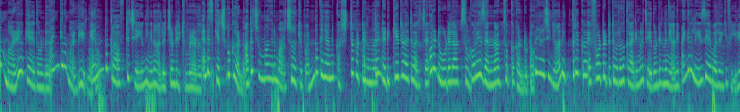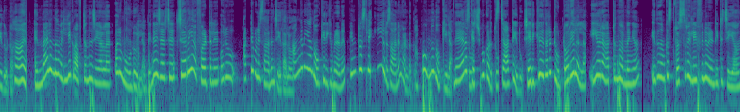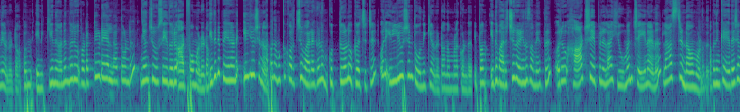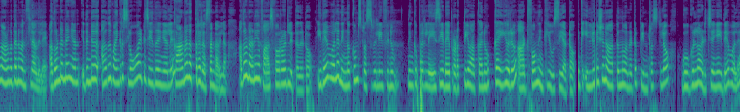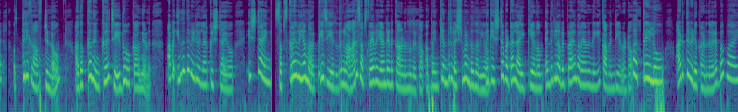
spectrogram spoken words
ഇന്ന് മഴയൊക്കെ ആയതുകൊണ്ട് ഭയങ്കര മടിയായിരുന്നു എന്ത് ക്രാഫ്റ്റ് ചെയ്യുമെന്ന് ഇങ്ങനെ ആലോചിച്ചോണ്ടിരിക്കുമ്പോഴാണ്? എന്റെ സ്കെച്ച് ബുക്ക് കണ്ടു. അത് ചുമ്മാ അങ്ങനെ മറിച്ചു നോക്കിയപ്പോൾ എന്തൊക്കെ ഞാൻ കഷ്ടപ്പെട്ടിരുന്നു ഡെഡിക്കേറ്റഡ് ആയിട്ട് വരച്ച കുറെ ഡൂഡൽ ആർട്സും കുറെ സെൻ ആർട്സും ഒക്കെ കണ്ടു അപ്പൊ ഞാൻ വെച്ചാൽ ഞാൻ ഇത്രയൊക്കെ എഫേർട്ട് ഇട്ടിട്ട് ഓരോന്ന് കാര്യങ്ങൾ ചെയ്തുകൊണ്ടിരുന്ന ഞാൻ ഭയങ്കര ലേസി ആയ പോലെ എനിക്ക് ഫീൽ ചെയ്തു കേട്ടോ. എന്തായാലും ഇന്ന് വലിയ ക്രാഫ്റ്റ് ഒന്നും ചെയ്യാനുള്ള ഒരു മൂഡും ഇല്ല. പിന്നെ വിചാരിച്ച് ചെറിയ എഫേർട്ടിൽ ഒരു അടിപൊളി സാധനം ചെയ്താലോ? അങ്ങനെ ഞാൻ നോക്കിയിരിക്കുമ്പോഴാണ് പിൻട്രസ്റ്റിൽ ഈ ഒരു സാധനം കണ്ടത്. അപ്പൊ ഒന്നും നോക്കിയില്ല. നേരെ സ്കെച്ച് ബുക്ക് എടുത്തു സ്റ്റാർട്ട് ചെയ്തു. ശരിക്കും ഇതൊരു ട്യൂട്ടോറിയൽ അല്ല. ഈ ഒരു ആർട്ട് എന്ന് പറഞ്ഞു ഇത് നമുക്ക് സ്ട്രെസ് റിലീഫിന് വേണ്ടിയിട്ട് ചെയ്യാവുന്നതാണ് കേട്ടോ അപ്പം എനിക്ക് ഞാനെന്നൊരു പ്രൊഡക്റ്റീവ് ഡേ അല്ലാത്തതുകൊണ്ട് ഞാൻ ചൂസ് ചെയ്ത ഒരു ആർട്ട് ഫോം ആണ് കേട്ടോ ഇതിന്റെ പേരാണ് ഇല്യൂഷൻ അപ്പൊ നമുക്ക് കുറച്ച് വരകളും കുത്തുകളും ഒക്കെ വെച്ചിട്ട് ഒരു ഇല്യൂഷൻ തോന്നിക്കുകയാണ് കേട്ടോ നമ്മളെ കൊണ്ട്. ഇപ്പം ഇത് വരച്ചു കഴിയുന്ന സമയത്ത് ഒരു ഹാർട്ട് ഷേപ്പിലുള്ള ഹ്യൂമൻ ചെയിൻ ആണ് ലാസ്റ്റ് ഉണ്ടാവാൻ പോണത്. അപ്പൊ നിങ്ങൾക്ക് ഏകദേശം കാണുമ്പോൾ തന്നെ മനസ്സിലാവുന്നില്ലേ? അതുകൊണ്ട് തന്നെ ഞാൻ ഇതിന്റെ അത് ഭയങ്കര സ്ലോ ആയിട്ട് ചെയ്ത് കഴിഞ്ഞാൽ കാണാൻ അത്ര രസം ഉണ്ടാവില്ല. അതുകൊണ്ടാണ് ഞാൻ ഫാസ്റ്റ് ഫോർവേഡിൽ ഇട്ടത് കേട്ടോ ഇതേപോലെ നിങ്ങൾക്കും സ്ട്രെസ് റിലീഫിനും നിങ്ങൾക്ക് ഇപ്പോൾ ലേസി ഡേ പ്രൊഡക്റ്റീവ് ആക്കാനും ഒക്കെ ഈ ഒരു ആർട്ട് ഫോം നിങ്ങൾക്ക് യൂസ് ചെയ്യാം കേട്ടോ നിങ്ങൾക്ക് ഇല്യൂഷൻ ആർട്ട് എന്ന് പറഞ്ഞിട്ട് പിൻട്രസ്റ്റിലോ ഗൂഗിളിലോ അടിച്ചു കഴിഞ്ഞാൽ ഇതേപോലെ ഒത്തിരി ക്രാഫ്റ്റ് ഉണ്ടാവും. അതൊക്കെ നിങ്ങൾക്ക് ചെയ്തു നോക്കാവുന്നതാണ്. അപ്പോൾ ഇന്നത്തെ വീഡിയോ എല്ലാവർക്കും ഇഷ്ടമായോ ഇഷ്ടമായെങ്കിൽ സബ്സ്ക്രൈബ് ചെയ്യാൻ മറക്കേ ചെയ്യരുത്. നിങ്ങൾ ആരും സബ്സ്ക്രൈബ് ചെയ്യാണ്ടാണ് കാണുന്നത് കേട്ടോ അപ്പോൾ എനിക്ക് എന്തൊരു വിഷമം ഉണ്ടെന്ന് നിങ്ങൾക്ക് ഇഷ്ടപ്പെട്ടാൽ ലൈക്ക് ചെയ്യണം. എന്തെങ്കിലും അഭിപ്രായം പറയാനുണ്ടെങ്കിൽ കമന്റ് ചെയ്യണം കേട്ടോ അപ്പോൾ അത്രേ ഉള്ളൂ. അടുത്ത വീഡിയോ കാണുന്നവരെ ബൈ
